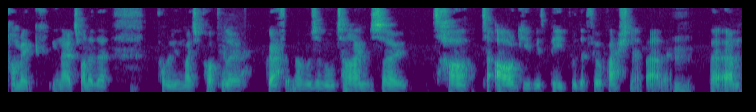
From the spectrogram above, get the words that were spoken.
comic. You know, it's one of the probably the most popular graphic novels of all time. So it's hard to argue with people that feel passionate about it. Mm. But um,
